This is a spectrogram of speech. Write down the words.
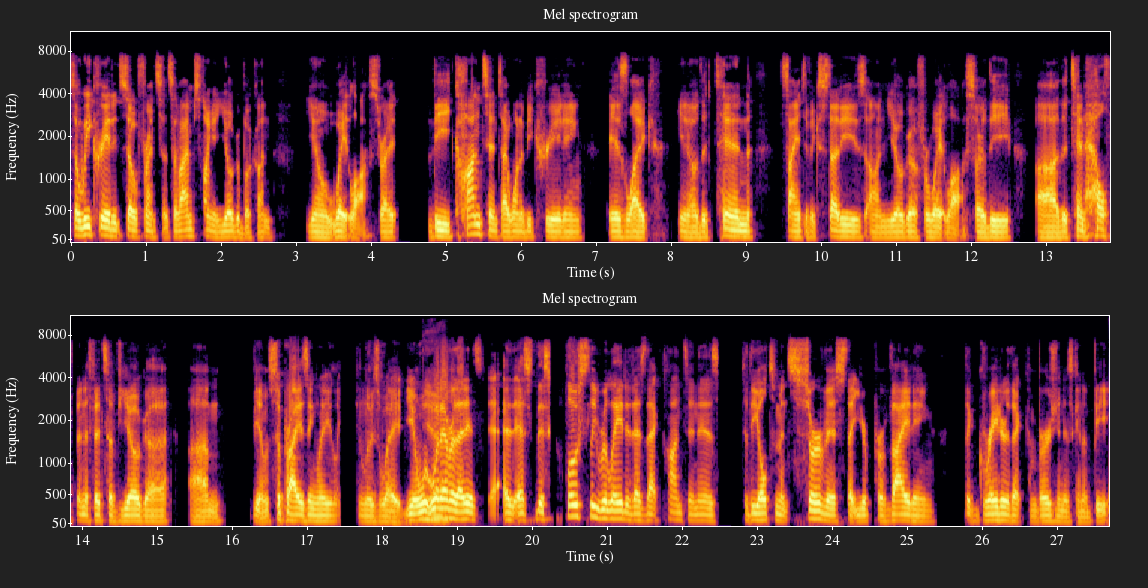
So we created so for instance, if I'm selling a yoga book on, you know, weight loss, right? The content I want to be creating is like, you know, the 10 scientific studies on yoga for weight loss or the uh, the 10 health benefits of yoga um, you know surprisingly like can lose weight you know yeah. whatever that is as, as, this closely related as that content is to the ultimate service that you're providing the greater that conversion is going to be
